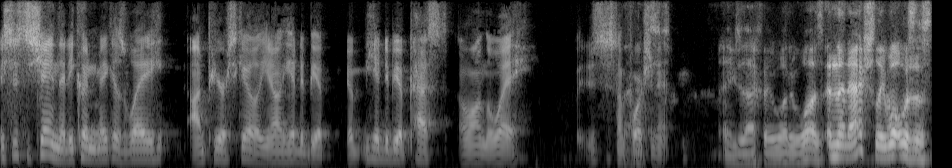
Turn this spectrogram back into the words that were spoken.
it's just a shame that he couldn't make his way on pure skill. You know, he had to be a he had to be a pest along the way. It's just unfortunate. That's exactly what it was. And then actually, what was this?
